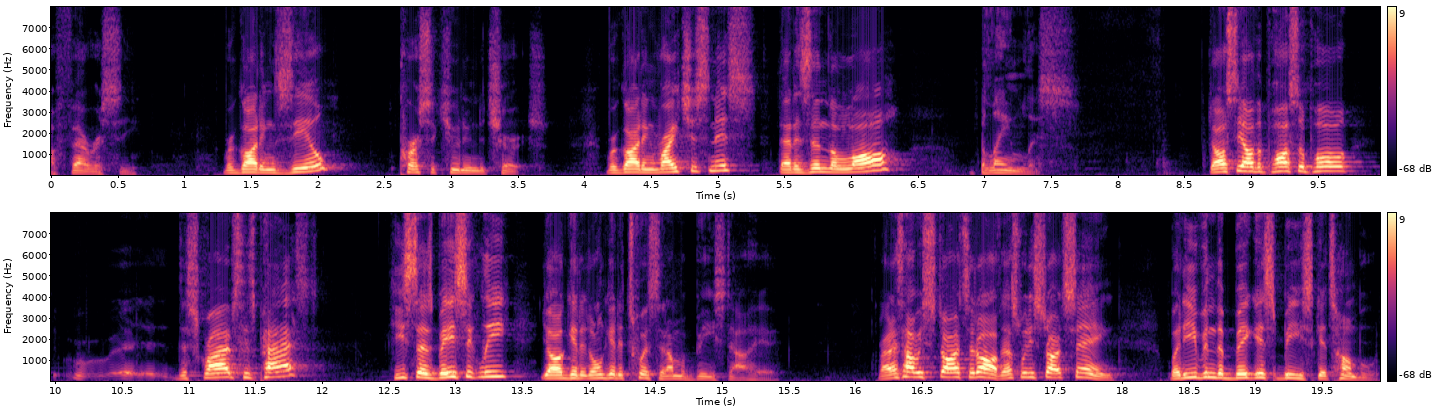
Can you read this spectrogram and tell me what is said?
a Pharisee. Regarding zeal, persecuting the church. Regarding righteousness that is in the law, blameless. Y'all see how the Apostle Paul describes his past, he says basically, y'all get it, don't get it twisted. I'm a beast out here. Right? That's how he starts it off. That's what he starts saying. But even the biggest beast gets humbled.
